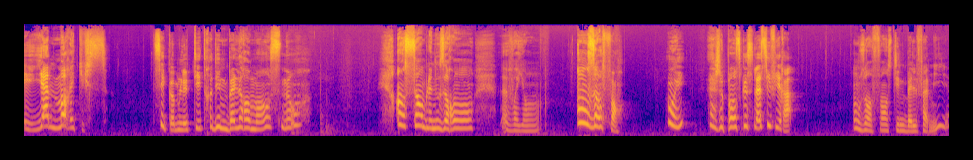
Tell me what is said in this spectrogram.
et Yann Moretus. C'est comme le titre d'une belle romance, non? Ensemble, nous aurons, euh, voyons, onze enfants. Oui, je pense que cela suffira. Onze enfants, c'est une belle famille.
